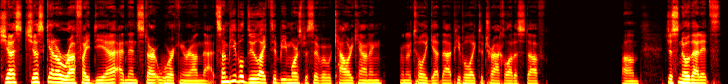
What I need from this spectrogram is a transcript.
just just get a rough idea and then start working around that. Some people do like to be more specific with calorie counting, and I totally get that. People like to track a lot of stuff. Um, just know that it's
